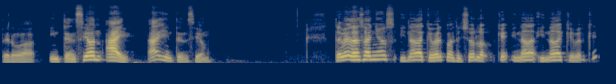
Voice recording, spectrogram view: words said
Pero ah, intención hay. Hay intención. Te ve dos años y nada que ver con el techo. ¿Qué? ¿Y nada, y nada que ver qué?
